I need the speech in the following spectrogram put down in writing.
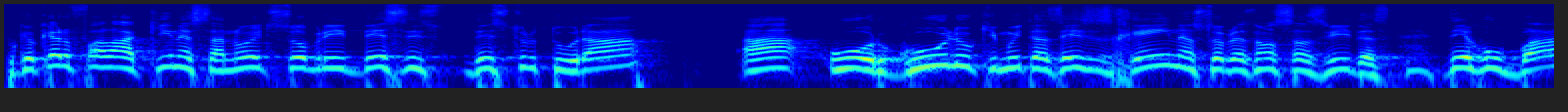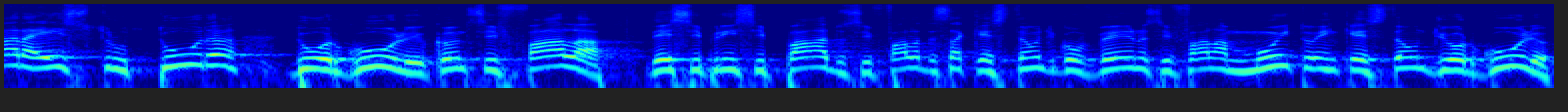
Porque eu quero falar aqui nessa noite sobre desestruturar a, o orgulho que muitas vezes reina sobre as nossas vidas, derrubar a estrutura do orgulho. E quando se fala desse principado, se fala dessa questão de governo, se fala muito em questão de orgulho,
